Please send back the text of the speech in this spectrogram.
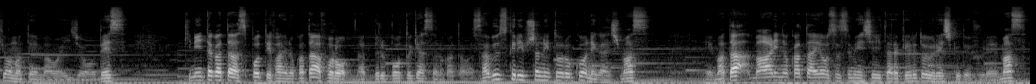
今日のテーマは以上です。気に入った方は Spotify の方はフォロー Apple Podcast の方はサブスクリプションに登録をお願いします。また周りの方へお勧めしていただけると嬉しくて触れます。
